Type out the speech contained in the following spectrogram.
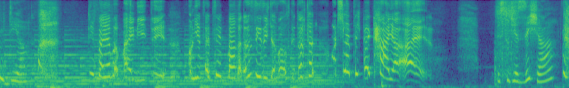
Mit dir? Die Feier war meine Idee. Und jetzt erzählt Mara, dass sie sich das ausgedacht hat und schleppt sich bei Kaya ein. Bist du dir sicher?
